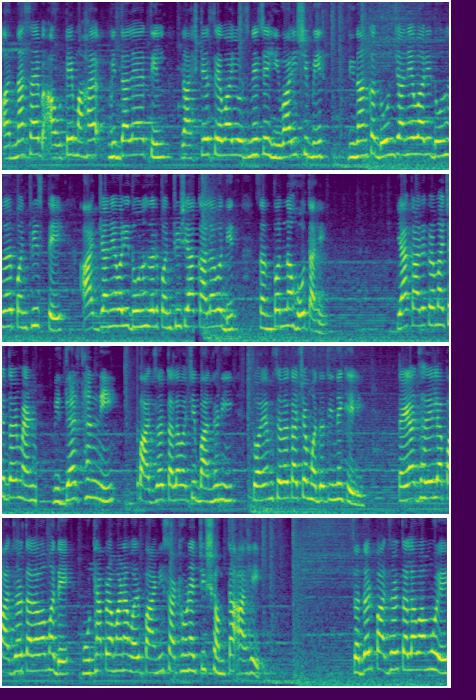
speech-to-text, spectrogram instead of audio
अण्णासाहेब आवटे महाविद्यालयातील राष्ट्रीय सेवा योजनेचे हिवाळी शिबिर दिनांक दोन जानेवारी दोन हजार पंचवीस ते आठ जानेवारी दोन हजार पंचवीस या कालावधीत संपन्न होत आहे. या कार्यक्रमाच्या दरम्यान विद्यार्थ्यांनी पाझर तलावाची बांधणी स्वयंसेवकाच्या मदतीने केली. तयार झालेल्या पाझर तलावामध्ये मोठ्या प्रमाणावर पाणी साठवण्याची क्षमता आहे. सदर पाझर तलावामुळे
